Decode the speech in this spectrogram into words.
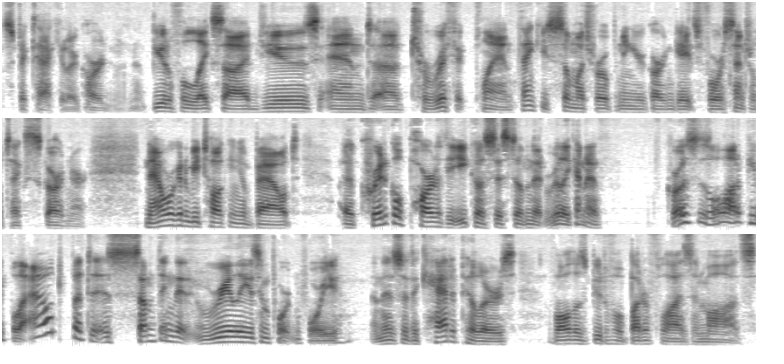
spectacular garden. Beautiful lakeside views and a terrific plan. Thank you so much for opening your garden gates for Central Texas Gardener. Now we're going to be talking about a critical part of the ecosystem that really kind of grosses a lot of people out, but is something that really is important for you. And those are the caterpillars of all those beautiful butterflies and moths.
